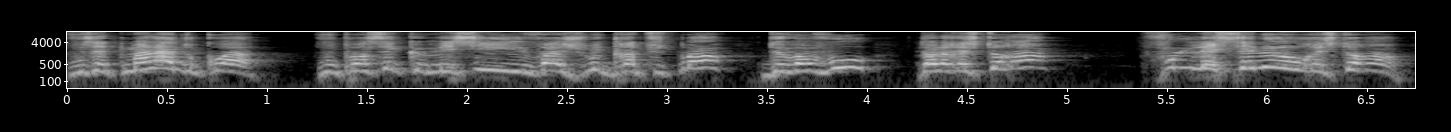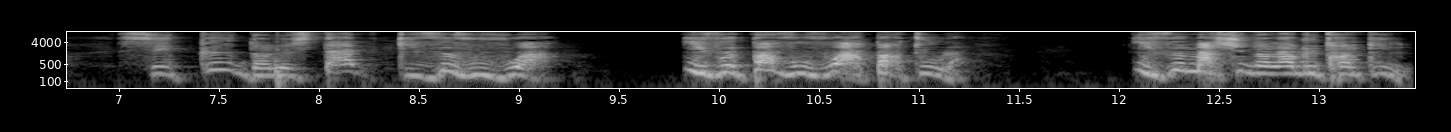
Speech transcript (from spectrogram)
Vous êtes malade ou quoi? Vous pensez que Messi va jouer gratuitement devant vous, dans le restaurant? Vous laissez-le au restaurant. C'est que dans le stade qu'il veut vous voir. Il veut pas vous voir partout, là. Il veut marcher dans la rue tranquille.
